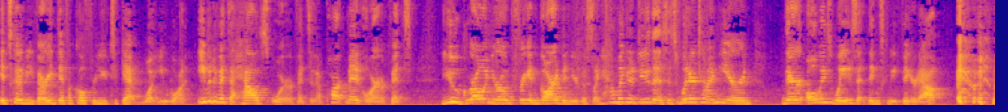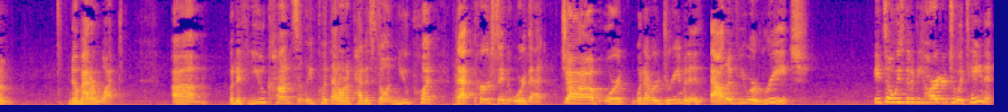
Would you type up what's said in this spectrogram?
it's going to be very difficult for you to get what you want. Even if it's a house or if it's an apartment or if it's you grow in your own friggin' garden and you're just like, how am I going to do this? It's wintertime here. And there are always ways that things can be figured out no matter what. Um, but if you constantly put that on a pedestal and you put that person or that job or whatever dream it is out of your reach, it's always going to be harder to attain it.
